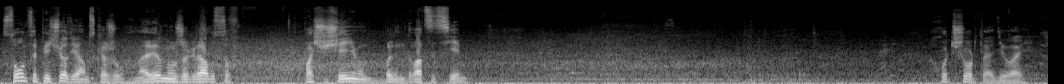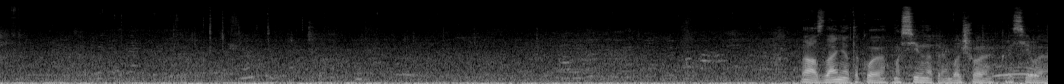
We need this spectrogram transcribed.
Солнце печет, я вам скажу. Наверное, уже градусов по ощущениям, блин, 27. Хоть шорты одевай. Да, здание такое массивное, прям большое, красивое.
